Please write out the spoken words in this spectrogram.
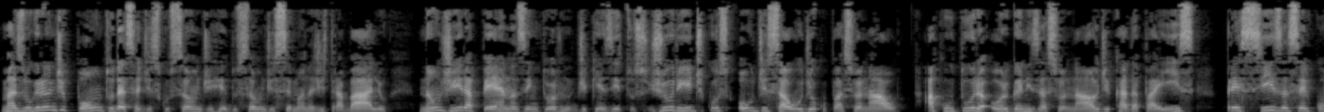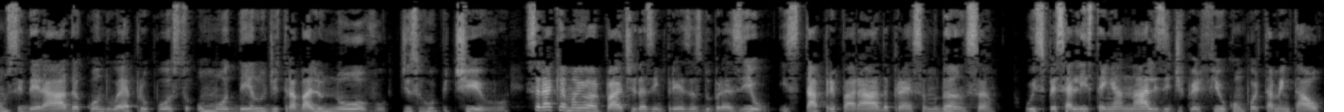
Mas o grande ponto dessa discussão de redução de semana de trabalho não gira apenas em torno de quesitos jurídicos ou de saúde ocupacional. A cultura organizacional de cada país precisa ser considerada quando é proposto um modelo de trabalho novo, disruptivo. Será que a maior parte das empresas do Brasil está preparada para essa mudança? O especialista em análise de perfil comportamental,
